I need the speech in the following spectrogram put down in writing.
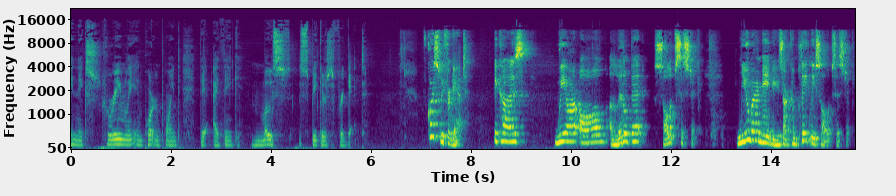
an extremely important point that I think most speakers forget. Of course, we forget because we are all a little bit solipsistic. Newborn babies are completely solipsistic.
